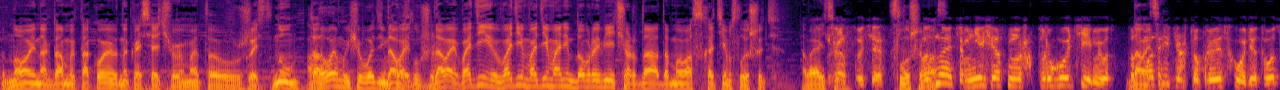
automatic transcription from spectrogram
Но иногда мы такое накосячиваем, это жесть. Ну, а да, давай мы еще Вадим давай, послушаем. Давай, Вадим, Вадим, Вадим, Вадим, добрый вечер, да, да, мы вас хотим слышать. Давайте. Здравствуйте. Слушаем Вы вас. знаете, мне сейчас немножко по другой теме. Вот Давайте. посмотрите, что происходит. Вот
